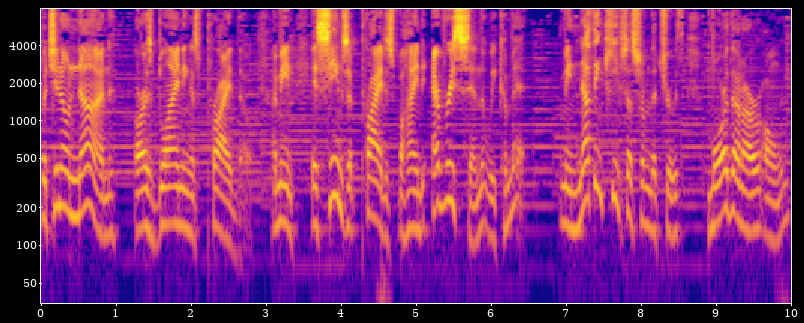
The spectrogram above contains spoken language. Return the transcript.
but you know, none are as blinding as pride, though. I mean, it seems that pride is behind every sin that we commit. I mean, nothing keeps us from the truth more than our own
